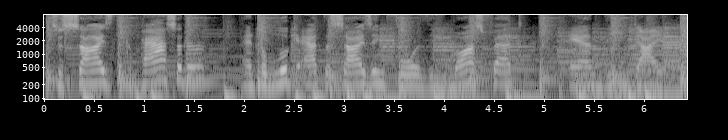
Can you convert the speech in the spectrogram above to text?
to size the capacitor and to look at the sizing for the MOSFET and the diode.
